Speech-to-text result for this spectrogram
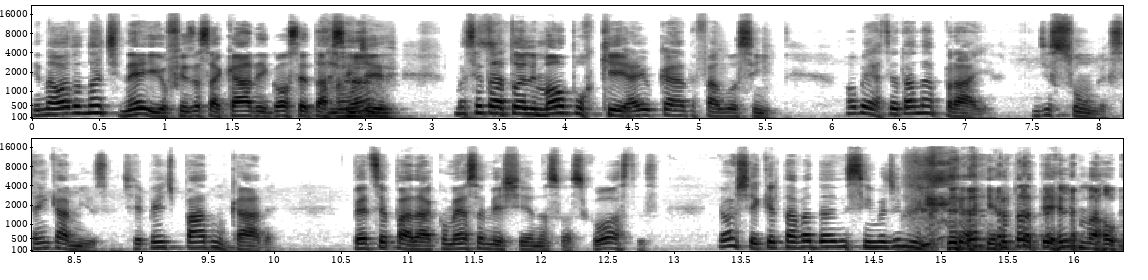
E na hora eu não atinei, eu fiz essa cara igual você está assim de... Mas você tratou ele mal por quê? Aí o cara falou assim, Roberto, você está na praia, de sunga, sem camisa. De repente para um cara pede você parar, começa a mexer nas suas costas, eu achei que ele estava dando em cima de mim. aí eu tratei ele mal.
